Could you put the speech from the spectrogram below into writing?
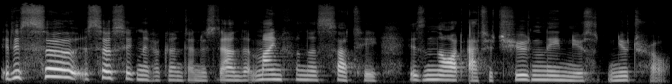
It is so, so significant to understand that mindfulness sati is not attitudinally neutral.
